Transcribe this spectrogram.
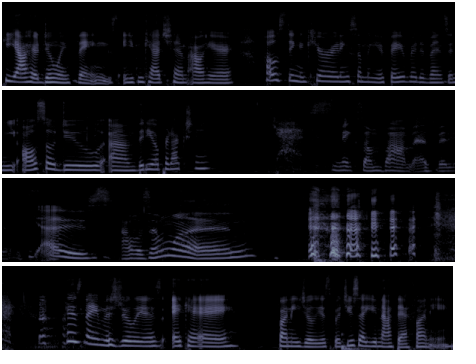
He out here doing things, and you can catch him out here hosting and curating some of your favorite events. And he also do um, video production. Yes, Make some bomb ass videos. yes. I was in one. His name is Julius, aka Funny Julius, but you say you're not that funny.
